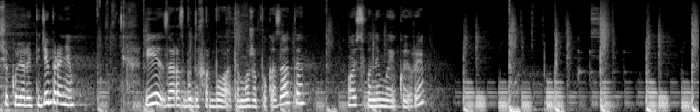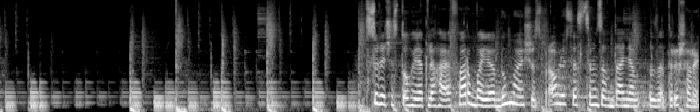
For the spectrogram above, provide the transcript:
Наші кольори підібрані. І зараз буду фарбувати. Можу показати. Ось вони мої кольори. Судячи з того, як лягає фарба, я думаю, що справлюся з цим завданням за три шари.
